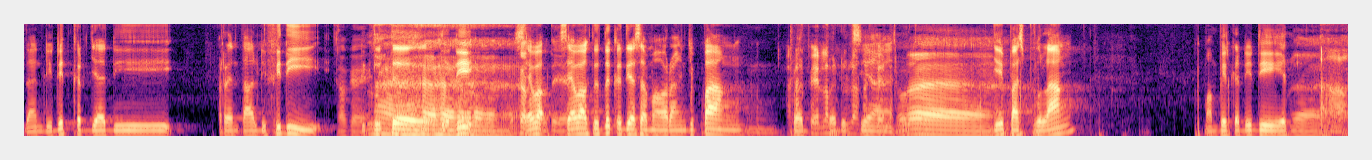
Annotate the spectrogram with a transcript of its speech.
Dan Didit kerja di rental DVD Oke. di Kute. Jadi saya, ya? saya waktu itu kerja sama orang Jepang. Pro- Anak film dulu, film. Nah, Jadi pas pulang mampir ke Didit. Ah,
